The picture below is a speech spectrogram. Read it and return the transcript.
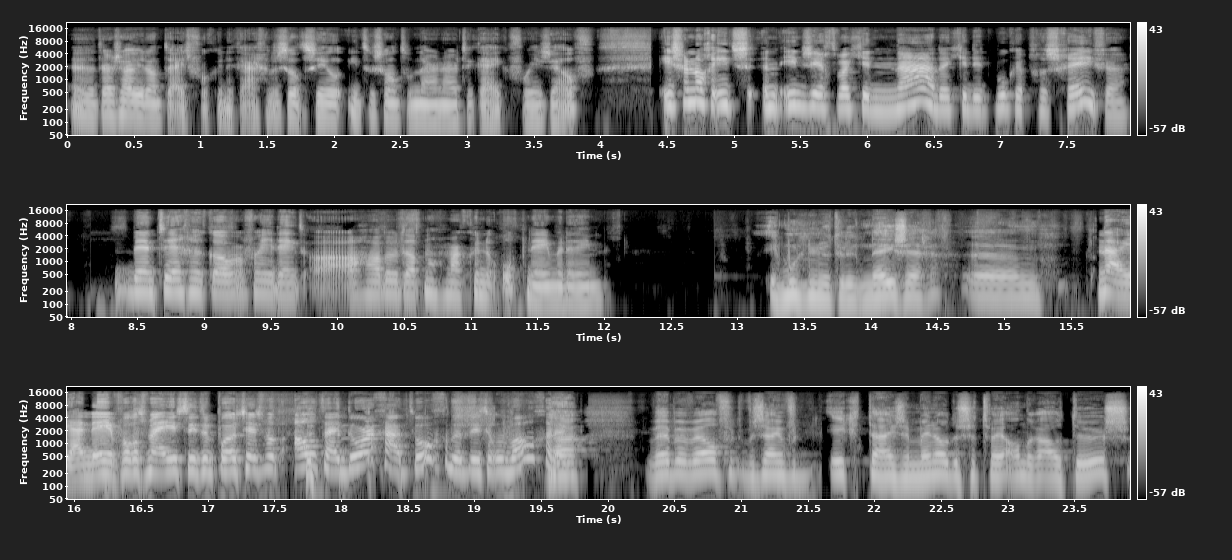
Uh, daar zou je dan tijd voor kunnen krijgen. Dus dat is heel interessant om daar naar te kijken voor jezelf. Is er nog iets, een inzicht wat je nadat je dit boek hebt geschreven bent tegengekomen waarvan je denkt, oh, hadden we dat nog maar kunnen opnemen erin? Ik moet nu natuurlijk nee zeggen. Um, nou ja, nee, volgens mij is dit een proces wat altijd doorgaat, toch? Dat is onmogelijk. Nou, we hebben wel, we zijn, ik, Thijs en Menno, dus de twee andere auteurs,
